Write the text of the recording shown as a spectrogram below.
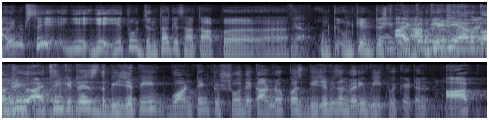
आई मीन इससे ये ये ये तो जनता के साथ आप उनके उनके interest I completely have a contribute I think it is the BJP wanting to show they can't work because BJP is on very weak wicket and आप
